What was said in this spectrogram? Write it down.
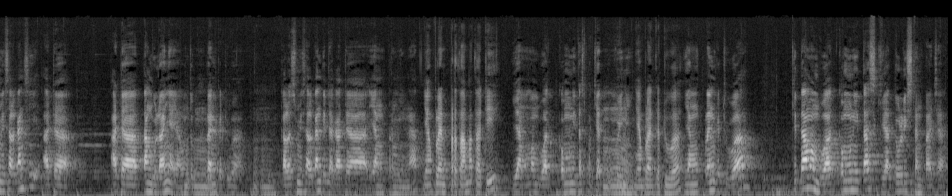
misalkan sih ada ada tanggulannya ya untuk plan kedua. Kalau misalkan tidak ada yang berminat Yang plan pertama tadi, yang membuat komunitas pegiat buku mm, ini. yang plan kedua, Yang plan kedua kita membuat komunitas giat tulis dan baca.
